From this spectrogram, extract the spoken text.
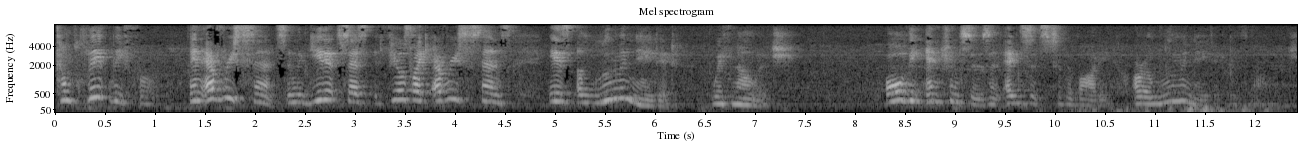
completely full, in every sense. In the Gita, it says it feels like every sense is illuminated with knowledge. All the entrances and exits to the body are illuminated with knowledge.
